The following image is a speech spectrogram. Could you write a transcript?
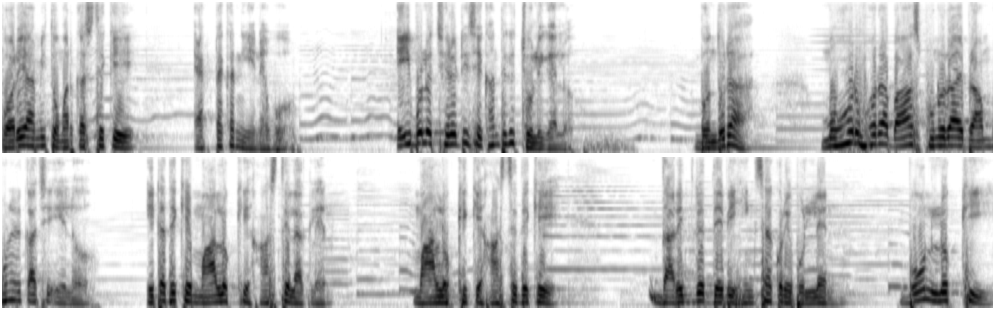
পরে আমি তোমার কাছ থেকে এক টাকা নিয়ে নেব। এই বলে ছেলেটি সেখান থেকে চলে গেল। বন্ধুরা, মোহর ভরা বাঁশ পুনরায় ব্রাহ্মণের কাছে এলো। এটা দেখে মা লক্ষ্মী হাসতে লাগলেন। মা লক্ষ্মীকে হাসতে দেখে দারিদ্রের দেবী হিংসা করে বললেন, বোন লক্ষ্মী,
